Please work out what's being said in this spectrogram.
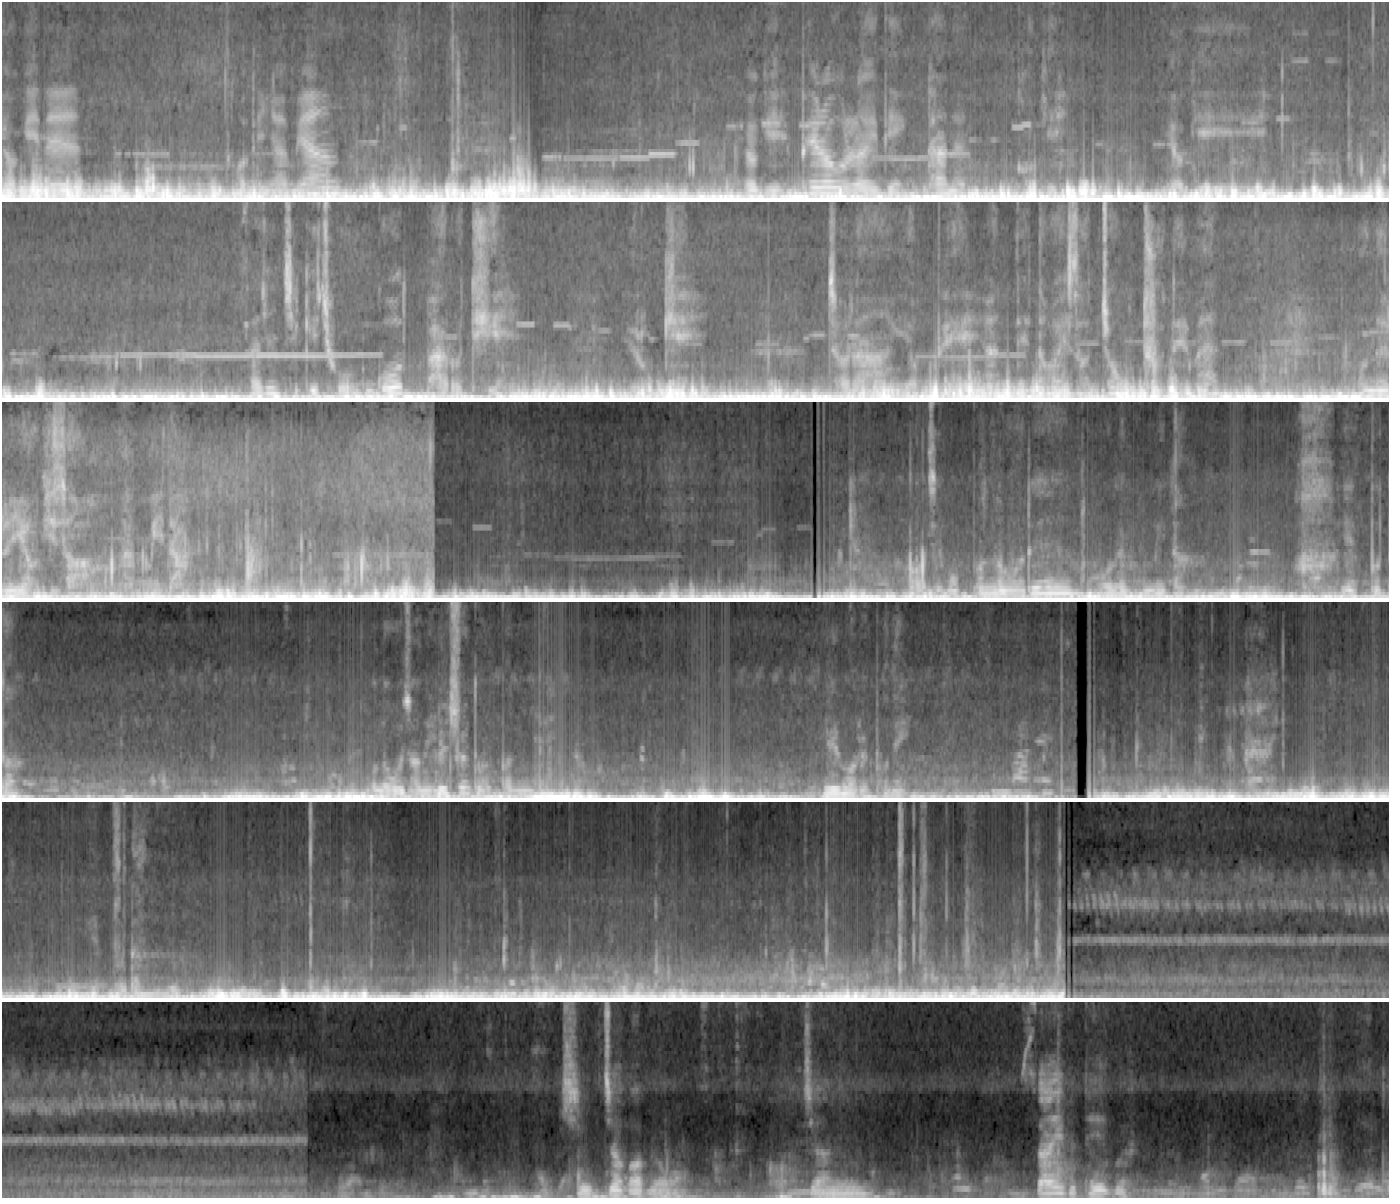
여기는 어디냐면 여기 패러글라이딩 타는 거기 여기 사진 찍기 좋은 곳 바로 뒤에 이렇게 저랑 옆에 한 대 더 해서 총 두 대만 오늘은 여기서 합니다. 어제 못 본 노을은 오늘 봅니다. 하, 예쁘다. 오늘 오전에 일출도 못 봤는데 일몰을 보네. 예쁘다. 진짜 가벼워. 짠. 사이드 테이블.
